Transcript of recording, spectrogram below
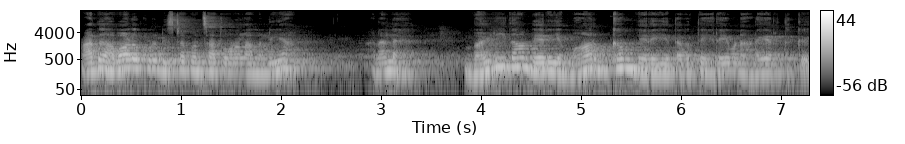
அது அவளை கூட டிஸ்டர்பன்ஸாக தோணலாம் இல்லையா? அதனால் வழி தான் வேறைய மார்க்கம் வேறைய தவிர்த்து இறைவனை அடையிறதுக்கு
